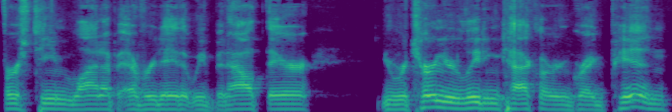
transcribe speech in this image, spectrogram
first team lineup every day that we've been out there. You return your leading tackler in Greg Penn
